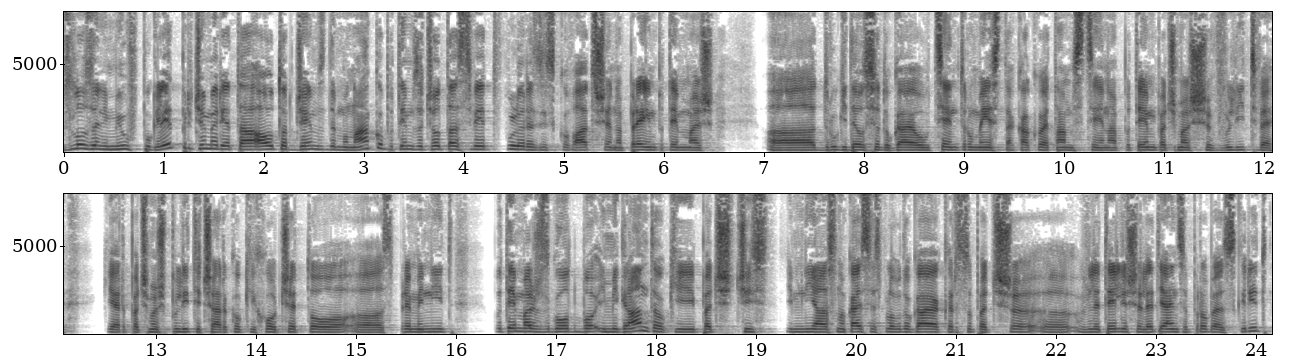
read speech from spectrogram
zelo zanimiv pogled, pri čemer je ta avtor James de Monaco potem začel ta svet fully raziskovati še naprej, potem imaš uh, drugi del se dogaja v centru mesta, kako je tam scena, potem pač imaš še volitve, kjer pač imaš političarko, ki hoče to uh, spremeniti. Potem imaš zgodbo imigrantov, ki pač čist jim ni jasno, kaj se sploh dogaja, ker so pač uh, vleteli še letja in se probejo skriti.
